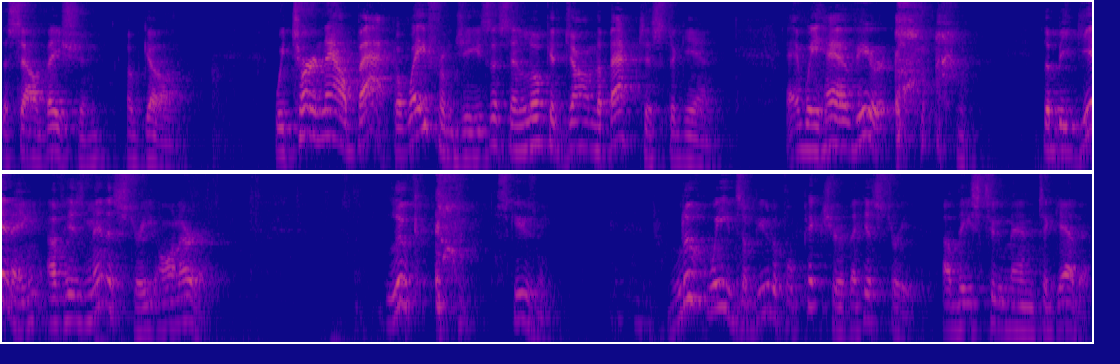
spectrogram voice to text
the salvation of God. We turn now back away from Jesus and look at John the Baptist again. And we have here the beginning of his ministry on earth. Luke, excuse me, Luke weaves a beautiful picture of the history of these two men together.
